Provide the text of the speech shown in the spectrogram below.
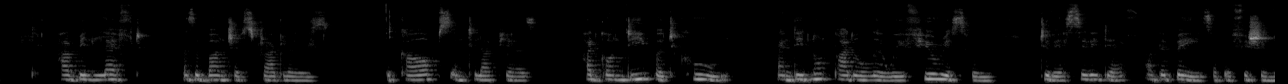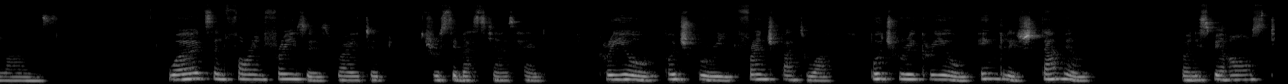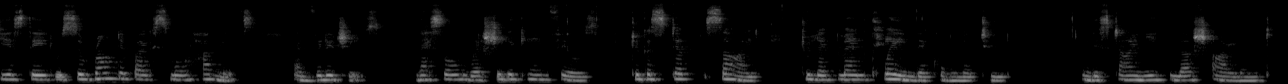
have been left as a bunch of stragglers. The carps and tilapias had gone deeper to cool and did not paddle their way furiously to their silly death at the baits of the fishing lines. Words and foreign phrases rioted through Sebastian's head. Creole, Bhojpuri, French patois, Bhojpuri Creole, English, Tamil. Bonne Espérance tea estate was surrounded by small hamlets and villages, nestled where sugarcane fields took a step aside to let men claim their corner too, in this tiny, lush island.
